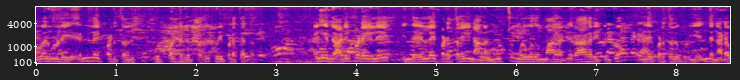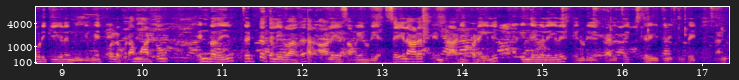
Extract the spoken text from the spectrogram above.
இவர்களுடைய எல்லைப்படுத்தலுக்கு உட்பட்டிருப்பது குறிப்பிடத்தக்கது. என்கின்ற அடிப்படையிலே இந்த எல்லைப்படுத்தலை நாங்கள் முற்று முழுவதுமாக நிராகரிக்கின்றோம். எல்லைப்படுத்தலுக்குரிய எந்த நடவடிக்கைகளும் இங்கு மேற்கொள்ள விடமாட்டோம் என்பதையும் திட்ட தெளிவாக ஆலய சபையினுடைய செயலாளர் என்ற அடிப்படையிலே இந்த வேலைகளை என்னுடைய கருத்தை தெரிவித்திருக்கின்றேன் நன்றி.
